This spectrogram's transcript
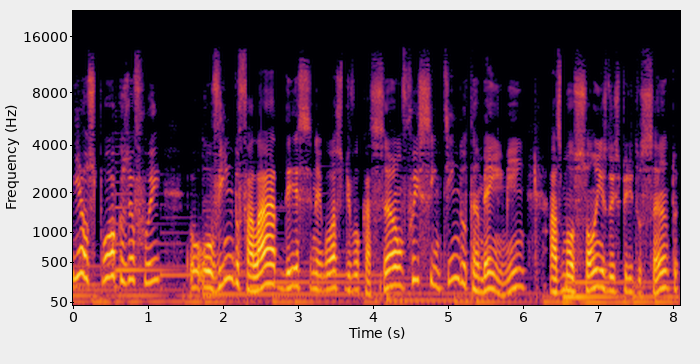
E aos poucos eu fui ouvindo falar desse negócio de vocação, fui sentindo também em mim as moções do Espírito Santo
